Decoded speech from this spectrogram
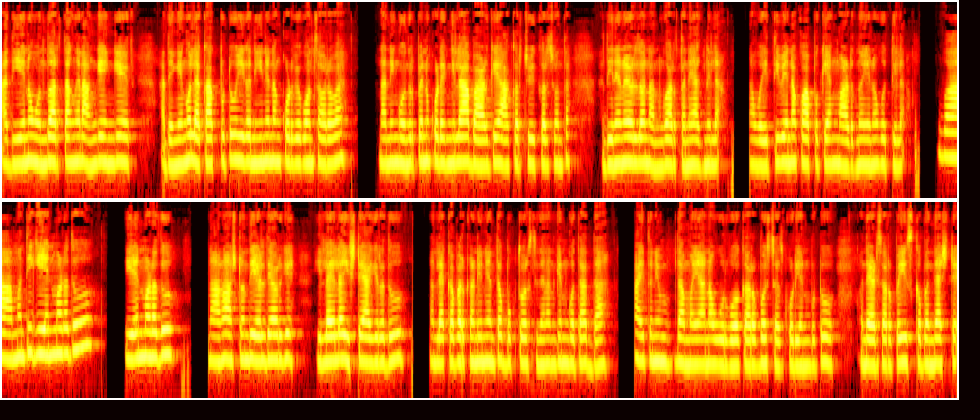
ಅದೇನೋ ಒಂದು ಅರ್ಥ ಆಗಲ್ಲ ಹಂಗೆ ಹಿಂಗೆ ಅದು ಹೆಂಗೆಂಗೋ ಲೆಕ್ಕ ಹಾಕ್ಬಿಟ್ಟು ಈಗ ನೀನೇ ನಂಗೆ ಕೊಡಬೇಕು ಒಂದು ಸಾವಿರವ ನಾನು ಹಿಂಗೆ ಒಂದು ರೂಪಾಯಿನೂ ಕೊಡಂಗಿಲ್ಲ ಬಾಳ್ಗೆ ಆ ಖರ್ಚು, ಈ ಖರ್ಚು ಅಂತ ಅದೇನೇನೋ ಹೇಳ್ದೋ ನನಗೂ ಅರ್ಥನೇ ಆಗಲಿಲ್ಲ ನಾವು ಒಯ್ತೀವಿ, ಏನೋ ಕಾಪಕ್ಕೆ ಹೆಂಗೆ ಮಾಡಿದ್ನೋ ಏನೋ ಗೊತ್ತಿಲ್ಲ. ವಾ ಮತ್ತೀಗ ಏನು ಮಾಡೋದು? ಏನು ಮಾಡೋದು? ನಾನು ಅಷ್ಟೊಂದು ಹೇಳ್ದೆ ಅವ್ರಿಗೆ, ಇಲ್ಲ ಇಲ್ಲ, ಇಷ್ಟೇ ಆಗಿರೋದು. ನಾನು ಲೆಕ್ಕ ಬರ್ಕೊಂಡಿನಿ ಅಂತ ಬುಕ್ ತೋರಿಸ್ತಿದ್ದೆ, ನನಗೇನು ಗೊತ್ತಾದ ಆಯಿತು ನಿಮ್ಮ ದಮ್ಮಯ್ಯ, ನಾವು ಊರಿಗೆ ಹೋಗಾರೋ ಬಸ್ ಚಾರ್ಜ್ ಕೊಡಿ ಅಂದ್ಬಿಟ್ಟು ಒಂದು ಎರಡು ಸಾವಿರ ರೂಪಾಯಿ ಇಸ್ಕೊ ಬಂದೆ ಅಷ್ಟೇ.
